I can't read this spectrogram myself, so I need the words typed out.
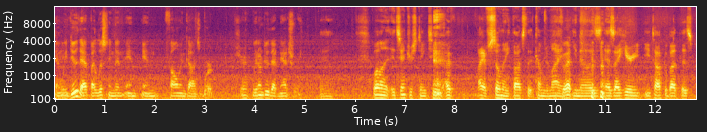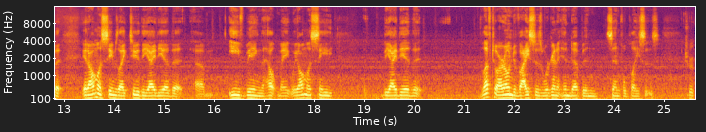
And we do that by listening and, and, and following God's word. Sure. We don't do that naturally. Yeah. Well, it's interesting too. I've I have so many thoughts that come to mind. You know, as as I hear you talk about this, but it almost seems like too the idea that um, Eve being the helpmate, we almost see the idea that left to our own devices, we're going to end up in sinful places. True.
